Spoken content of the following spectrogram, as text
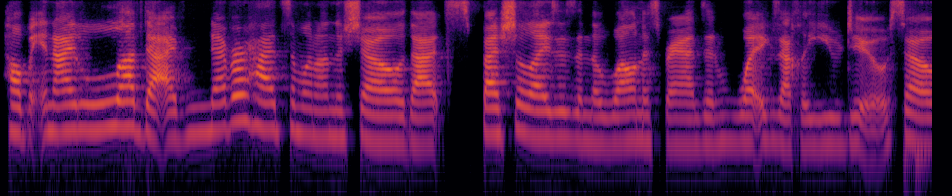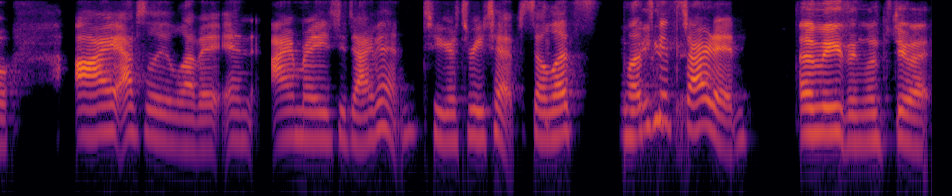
helping. And I love that. I've never had someone on the show that specializes in the wellness brands and what exactly you do. So I absolutely love it. And I'm ready to dive in to your three tips. So let's let's get started. Amazing. Let's do it.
